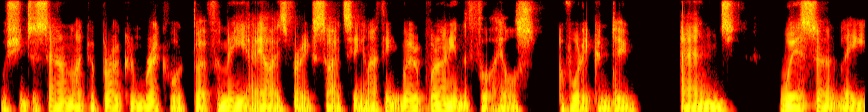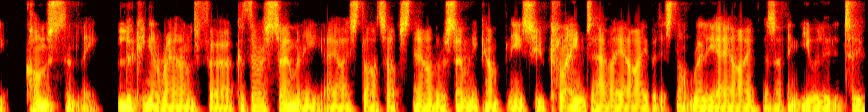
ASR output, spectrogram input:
wishing to sound like a broken record, but for me, AI is very exciting. And I think we're, we're only in the foothills of what it can do. And we're certainly constantly looking around for, because there are so many AI startups now. There are so many companies who claim to have AI, but it's not really AI, as I think you alluded to.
